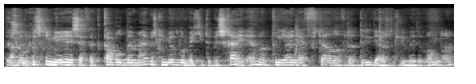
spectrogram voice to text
dat is goed. misschien meer, jij zegt het kabbelt bij mij, misschien ben je ook een beetje te bescheiden. Hè? Want toen jij net vertelde over dat 3000 kilometer wandelen,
